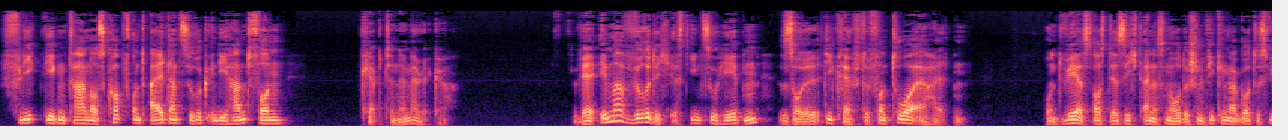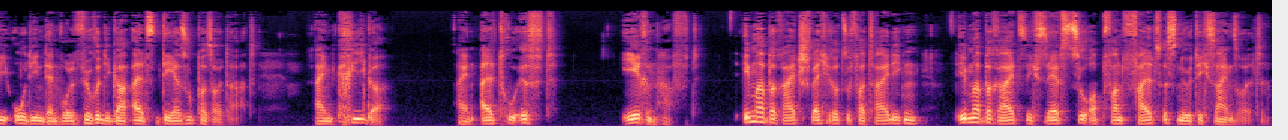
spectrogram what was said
fliegt gegen Thanos Kopf und eilt dann zurück in die Hand von Captain America. Wer immer würdig ist, ihn zu heben, soll die Kräfte von Thor erhalten. Und wer ist aus der Sicht eines nordischen Wikingergottes wie Odin denn wohl würdiger als der Supersoldat? Ein Krieger, ein Altruist, ehrenhaft, immer bereit, Schwächere zu verteidigen, immer bereit, sich selbst zu opfern, falls es nötig sein sollte.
